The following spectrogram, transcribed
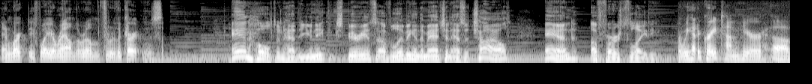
and worked his way around the room through the curtains. Anne Holton had the unique experience of living in the mansion as a child and a first lady. We had a great time here uh,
